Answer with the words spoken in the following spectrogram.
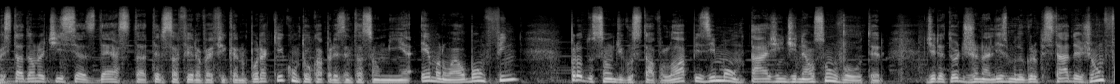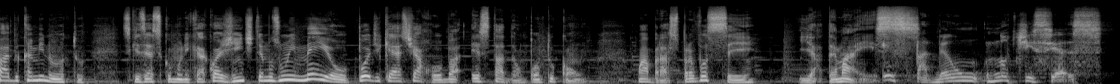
O Estadão Notícias desta terça-feira vai ficando por aqui. Contou com a apresentação minha, Emanuel Bonfim, produção de Gustavo Lopes e montagem de Nelson Volter. Diretor de jornalismo do Grupo Estado é João Fábio Caminuto. Se quiser se comunicar com a gente, temos um e-mail, podcast.estadão.com. Um abraço para você e até mais. Estadão Notícias.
